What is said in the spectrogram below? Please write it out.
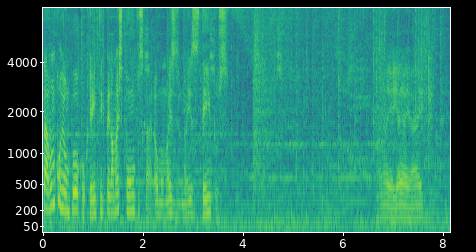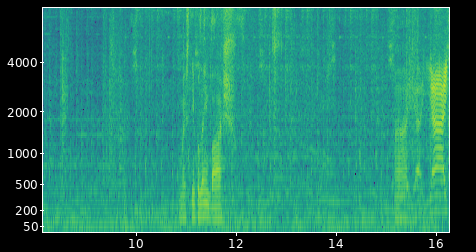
Tá, vamos correr um pouco, porque a gente tem que pegar mais pontos, cara. Mais, mais tempos. Ai, ai, ai, ai. Mais tempo lá embaixo. Ai, ai, ai.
